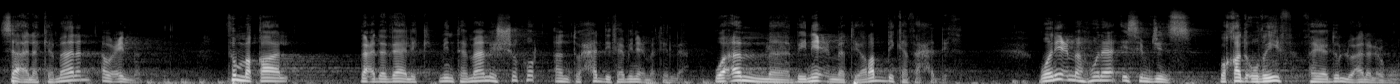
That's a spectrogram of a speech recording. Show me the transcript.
سألك مالا أو علما. ثم قال بعد ذلك من تمام الشكر أن تحدث بنعمة الله. وأما بنعمة ربك فحدث. ونعمة هنا اسم جنس وقد أضيف فيدل على العموم.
